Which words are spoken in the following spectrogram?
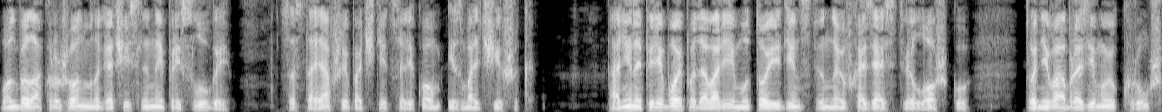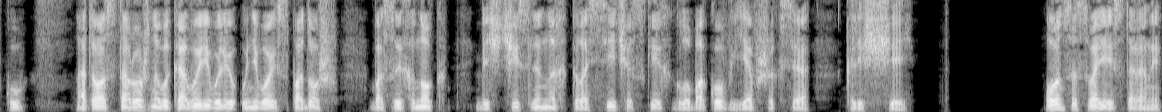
он был окружен многочисленной прислугой, состоявшей почти целиком из мальчишек. Они наперебой подавали ему то единственную в хозяйстве ложку, то невообразимую кружку, а то осторожно выковыривали у него из подошв босых ног бесчисленных классических, глубоко въевшихся клещей. Он со своей стороны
